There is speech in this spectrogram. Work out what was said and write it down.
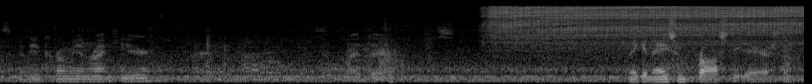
It's got the acromion right here. Right there. Make it nice and frosty there. So.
